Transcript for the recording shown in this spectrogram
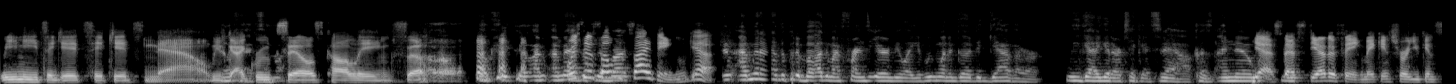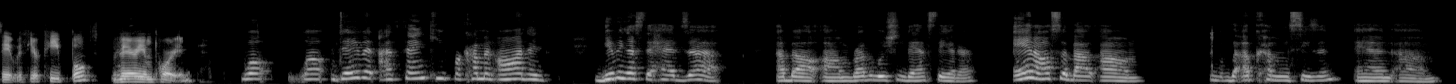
We need to get tickets now. We've okay, got group so sales calling. So okay, so I'm, I'm which is so bug, exciting. Yeah, I'm gonna have to put a bug in my friend's ear and be like, if we want to go together, we got to get our tickets now because I know. Yes, that's the other thing. Making sure you can sit with your people, very important. Well, well, David, I thank you for coming on and giving us the heads up about um, Revolution Dance Theater and also about um, the upcoming season and um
